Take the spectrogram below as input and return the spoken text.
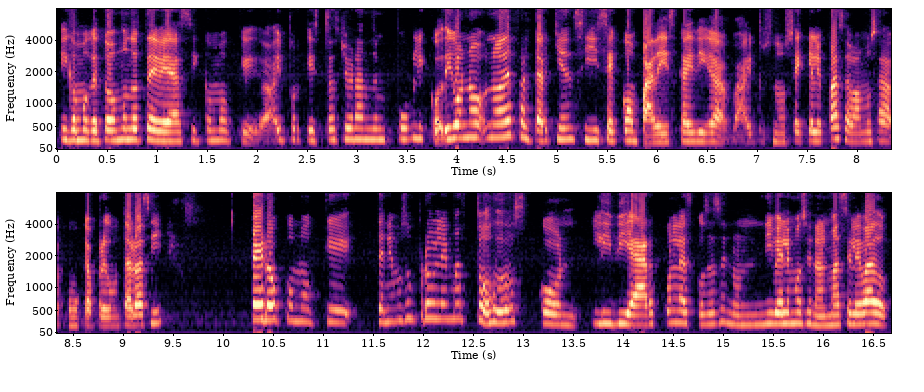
y como que todo el mundo te ve así como que, ay, ¿por qué estás llorando en público? Digo, no, no ha de faltar quien sí se compadezca y diga, ay, pues no sé qué le pasa, vamos a como que a preguntar así, pero como que tenemos un problema todos con lidiar con las cosas en un nivel emocional más elevado,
